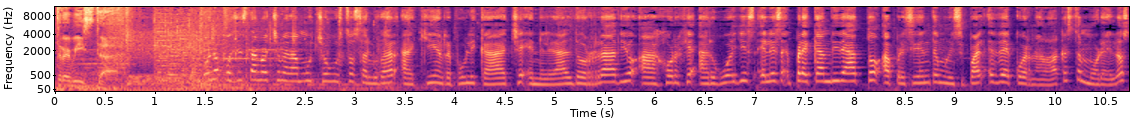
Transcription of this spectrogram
Entrevista. Bueno, pues esta noche me da mucho gusto saludar aquí en República H, en el Heraldo Radio, a Jorge Argüelles. Él es precandidato a presidente municipal de Cuernavaca, esto en Morelos,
